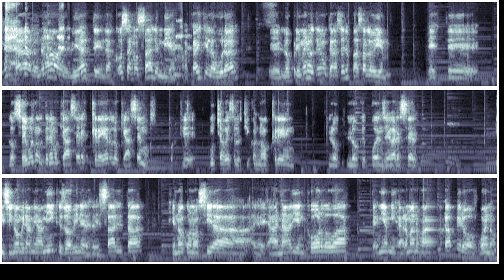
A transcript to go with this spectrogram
Claro, no, olvídate, las cosas no salen bien. Acá hay que elaborar, eh, lo primero que tenemos que hacer es pasarlo bien. Este, lo segundo que tenemos que hacer es creer lo que hacemos, porque muchas veces los chicos no creen lo, lo que pueden llegar a ser. Y si no, mírame a mí, que yo vine desde Salta, que no conocía eh, a nadie en Córdoba, tenía mis hermanos acá, pero bueno,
